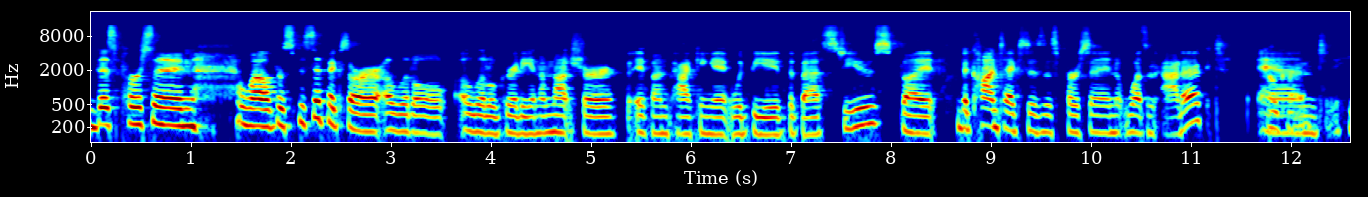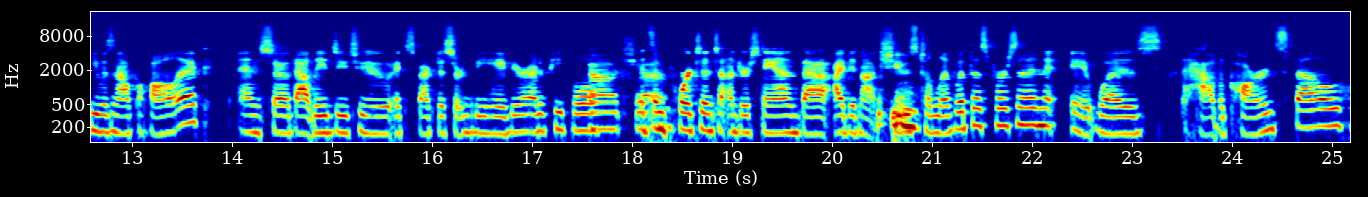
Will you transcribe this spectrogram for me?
this person, well, the specifics are a little a little gritty and I'm not sure if, if unpacking it would be the best use, but the context is this person was an addict and okay. he was an alcoholic. And so that leads you to expect a certain behavior out of people. Gotcha. It's important to understand that I did not choose to live with this person. It was how the cards fell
